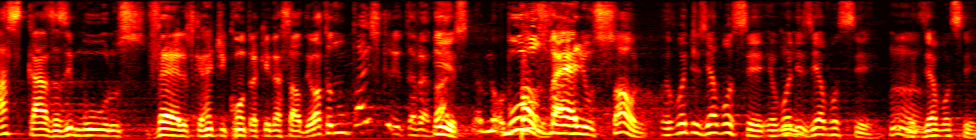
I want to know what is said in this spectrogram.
As casas e muros velhos que a gente encontra aqui nessa aldeota não está escrito, é verdade? Isso. Muros Paulo, velhos. Paulo, eu vou dizer a você, eu vou hum. dizer a você, hum. vou dizer a você.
